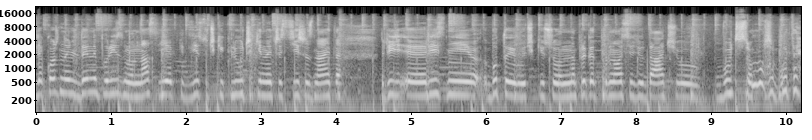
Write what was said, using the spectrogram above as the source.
Для кожної людини по-різному. У нас є підвісочки, ключики найчастіше, знаєте. е, різні бутилочки, що, наприклад, приносять удачу, будь-що може бути.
